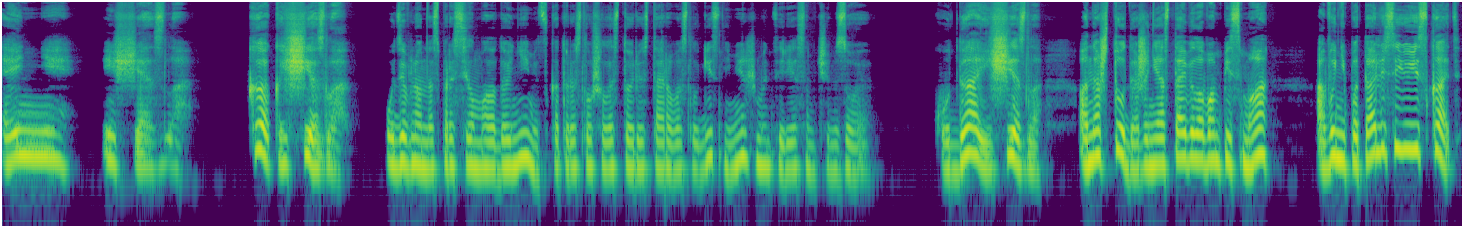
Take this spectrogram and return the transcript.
Энни исчезла». «Как исчезла?» — удивленно спросил молодой немец, который слушал историю старого слуги с не меньшим интересом, чем Зоя. «Куда исчезла? Она что, даже не оставила вам письма? А вы не пытались ее искать?»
